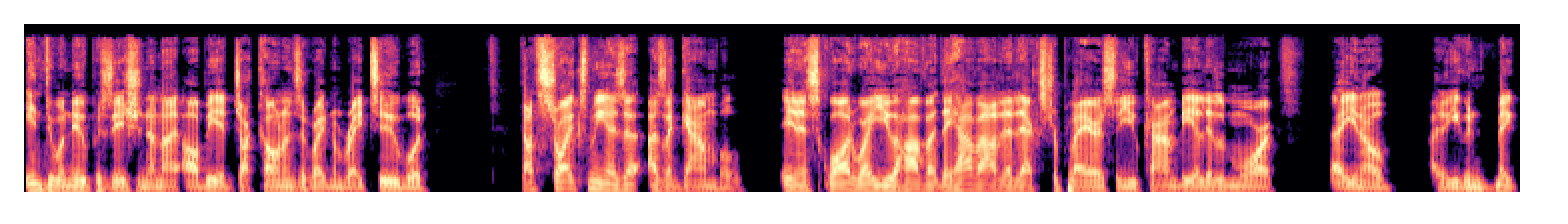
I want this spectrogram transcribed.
into a new position. And I, albeit Jack Conan's a great number eight too, but that strikes me as a as a gamble in a squad where you have they have added extra players, so you can be a little more, uh, you know, uh, you can make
